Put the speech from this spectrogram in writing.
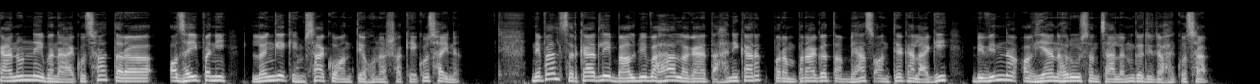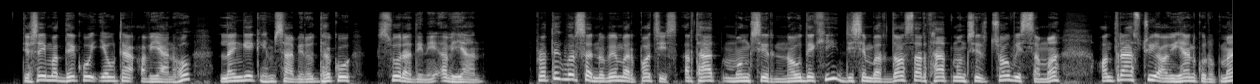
कानून नै बनाएको छ तर अझै पनि लैङ्गिक हिंसाको अन्त्य हुन सकेको छैन। नेपाल सरकारले बालविवाह लगायत हानिकारक परम्परागत अभ्यास अन्त्यका लागि विभिन्न अभियानहरू सञ्चालन गरिरहेको छ। त्यसैमध्येको एउटा अभियान हो लैङ्गिक हिंसा विरुद्धको सोह्र दिने अभियान। प्रत्येक वर्ष नोभेम्बर पच्चिस अर्थात् मङ्सिर नौदेखि डिसेम्बर दस अर्थात् मङ्सिर चौबिससम्म अन्तर्राष्ट्रिय अभियानको रूपमा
